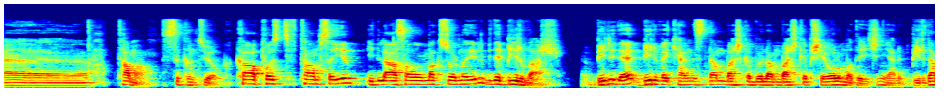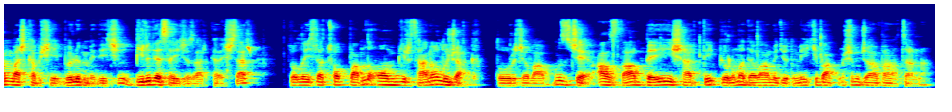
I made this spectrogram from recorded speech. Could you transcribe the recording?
Ee, tamam sıkıntı yok. K pozitif tam sayı illa asal olmak zorunda değil. Bir de 1 var. Biri de 1 ve kendisinden başka bölen başka bir şey olmadığı için yani birden başka bir şey bölünmediği için 1'i de sayacağız arkadaşlar. Dolayısıyla toplamda 11 tane olacak. Doğru cevabımız C. Az daha B'yi işaretleyip yoluma devam ediyordum. İyi ki bakmışım cevap anahtarına.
